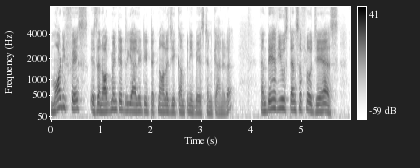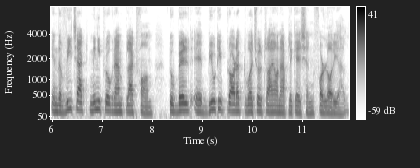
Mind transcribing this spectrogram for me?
Modiface is an augmented reality technology company based in Canada, and they have used TensorFlow JS in the WeChat mini program platform to build a beauty product virtual try-on application for L'Oreal.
